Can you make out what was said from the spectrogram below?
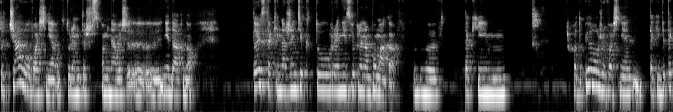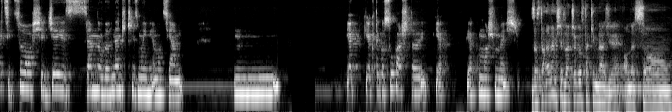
to, ciało właśnie, o którym też wspominałeś e, niedawno, to jest takie narzędzie, które niezwykle nam pomaga w, w takim odbiorze, właśnie takiej detekcji, co się dzieje ze mną wewnętrznie, z moimi emocjami. Mm, jak, jak tego słuchasz, to jak, jaką masz myśl? Zastanawiam się, dlaczego w takim razie one są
